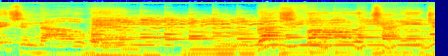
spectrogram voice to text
Situation I win. Rush for a change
